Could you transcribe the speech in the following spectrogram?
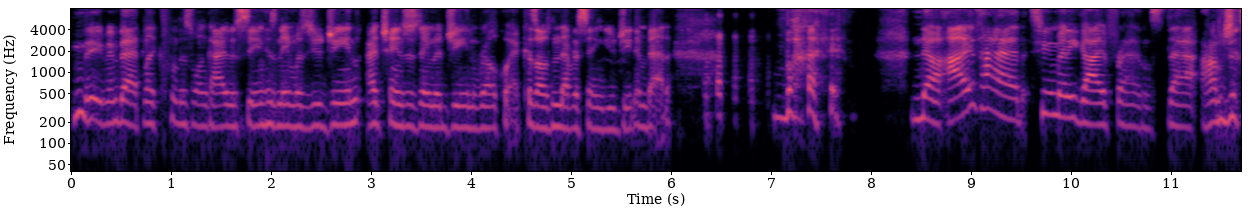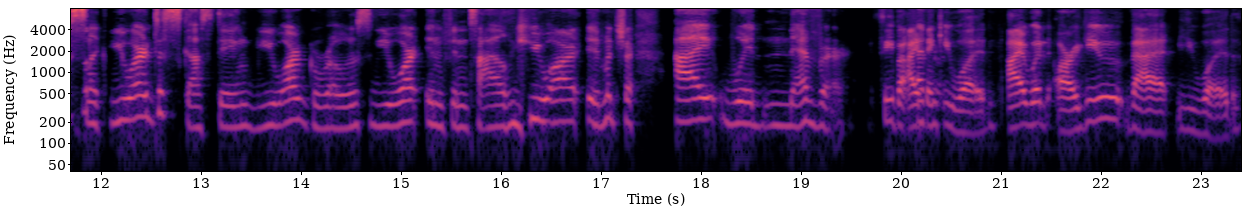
name in bed? Like this one guy was seeing his name was Eugene. I changed his name to Gene real quick because I was never saying Eugene in bed. but no, I've had too many guy friends that I'm just like, you are disgusting. You are gross. You are infantile. You are immature. I would never. See, but I think you would. I would argue that you would.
